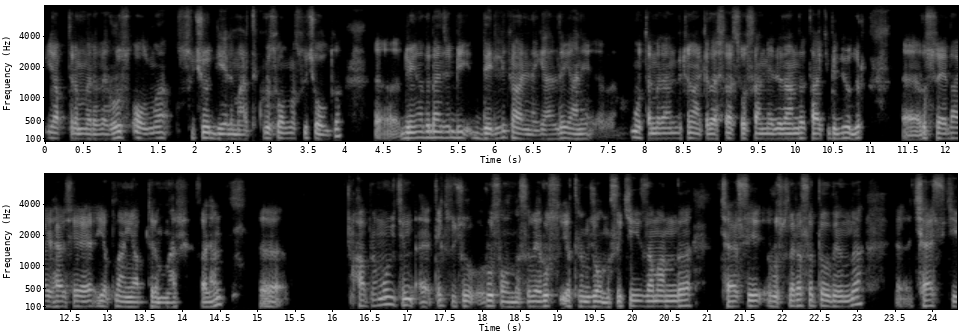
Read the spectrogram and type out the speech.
yaptırımları ve Rus olma suçu diyelim artık Rus olma suç oldu. E, dünyada bence bir delilik haline geldi. Yani muhtemelen bütün arkadaşlar sosyal medyadan da takip ediyordur. Rusya'ya dair her şeye yapılan yaptırımlar falan. Abramovich'in e, tek suçu Rus olması ve Rus yatırımcı olması ki zamanında Chelsea Ruslara satıldığında e, Chelsea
